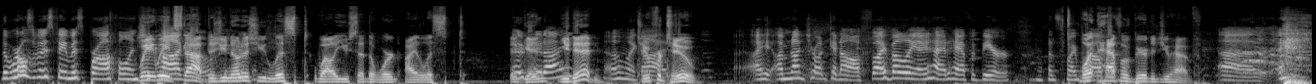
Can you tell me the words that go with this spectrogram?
The world's most famous brothel in Wait, Chicago. wait, stop. Did you notice you lisped while you said the word I lisped Oh, did I? You did. Oh, my god. Two for two. I, I'm not drunk enough. I've only had half a beer. That's my problem. What half of beer did you have?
